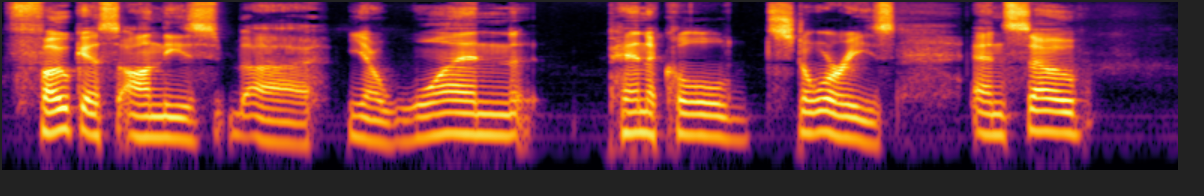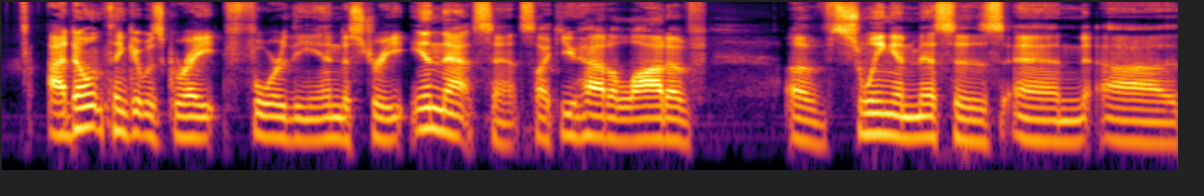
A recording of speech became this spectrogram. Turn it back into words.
focus on these, uh, you know, one pinnacle stories, and so I don't think it was great for the industry in that sense. Like you had a lot of of swing and misses and uh,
